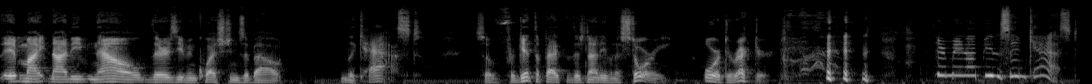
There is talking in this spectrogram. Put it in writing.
it might not even now. There's even questions about the cast. So forget the fact that there's not even a story or a director. there may not be the same cast.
